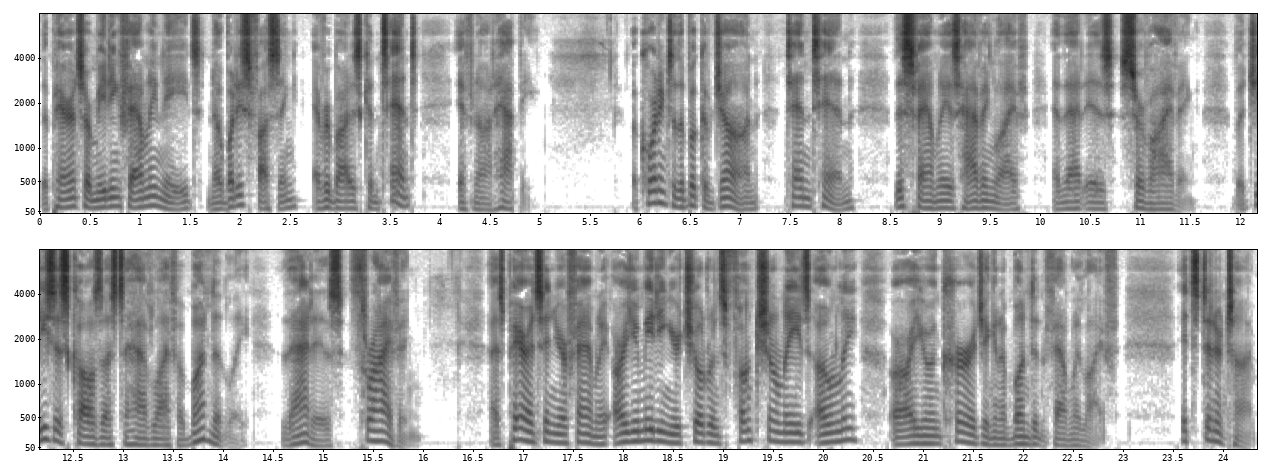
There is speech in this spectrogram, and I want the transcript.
The parents are meeting family needs, nobody's fussing, everybody's content, if not happy. According to the book of John 10:10, this family is having life and that is surviving. But Jesus calls us to have life abundantly, that is, thriving. As parents in your family, are you meeting your children's functional needs only, or are you encouraging an abundant family life? It's dinner time.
